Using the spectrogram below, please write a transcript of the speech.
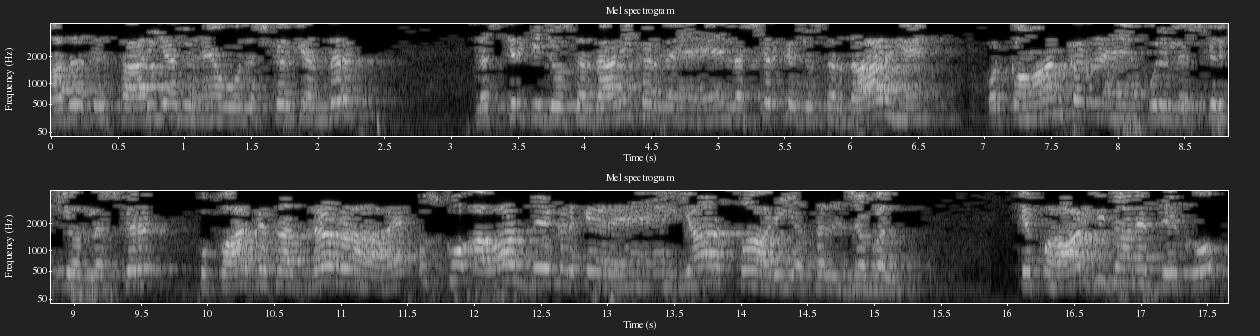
حضرت ساریہ جو ہیں وہ لشکر کے اندر، لشکر کی جو سرداری کر رہے ہیں، لشکر کے جو سردار ہیں اور کمان کر رہے ہیں پورے لشکر کی اور لشکر کفار کے ساتھ لڑ رہا ہے، اس کو آواز دے کر کہہ رہے ہیں، یا ساری اصل جبل کہ پہاڑ کی جانب دیکھو،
